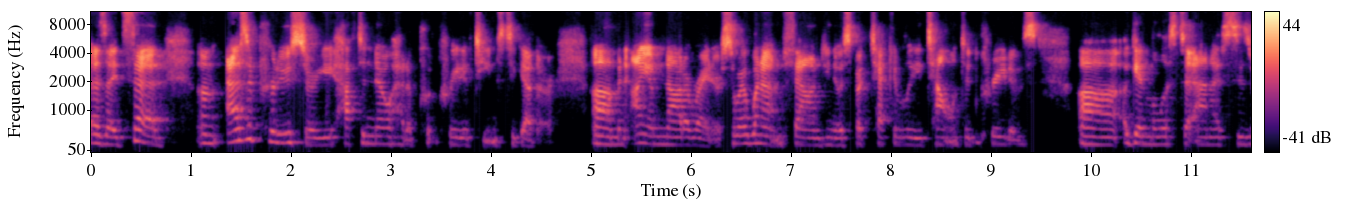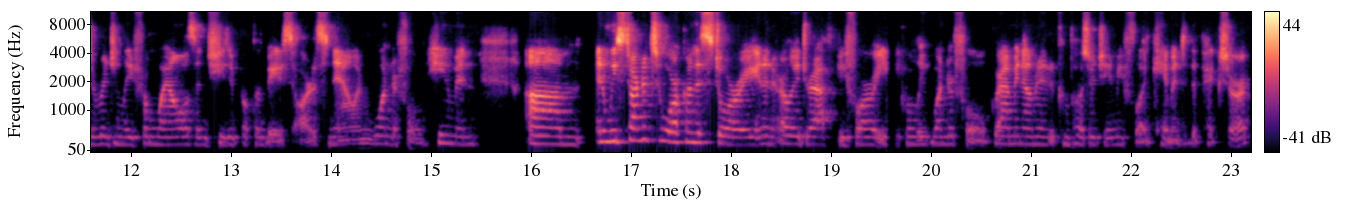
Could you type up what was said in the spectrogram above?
as I'd said, um, as a producer, you have to know how to put creative teams together. Um, and I am not a writer, so I went out and found, you know, spectacularly talented creatives uh, again, Melissa Annis is originally from Wales and she's a Brooklyn based artist now and wonderful human. Um, and we started to work on the story in an early draft before equally wonderful Grammy nominated composer Jamie Floyd came into the picture.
